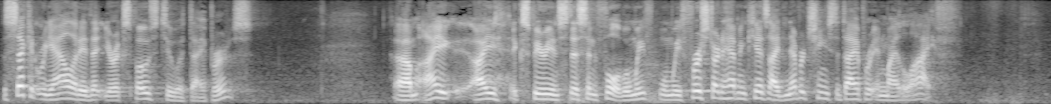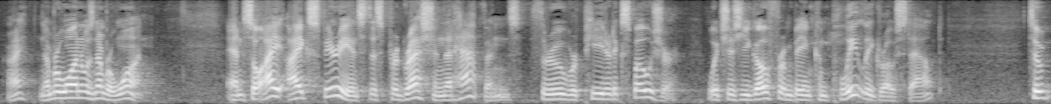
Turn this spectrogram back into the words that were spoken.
The second reality that you're exposed to with diapers, um, I, I experienced this in full. When we, when we first started having kids, I'd never changed a diaper in my life. Right? Number one was number one. And so I, I experienced this progression that happens through repeated exposure, which is you go from being completely grossed out to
